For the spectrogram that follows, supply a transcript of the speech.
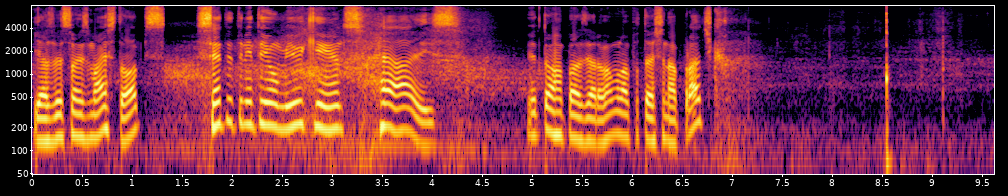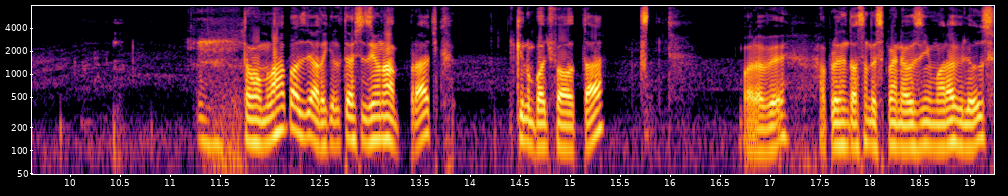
e as versões mais tops 131.500 reais. Então, rapaziada, vamos lá pro teste na prática. Então vamos lá, rapaziada, aquele testezinho na prática que não pode faltar. Bora ver a apresentação desse painelzinho maravilhoso.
